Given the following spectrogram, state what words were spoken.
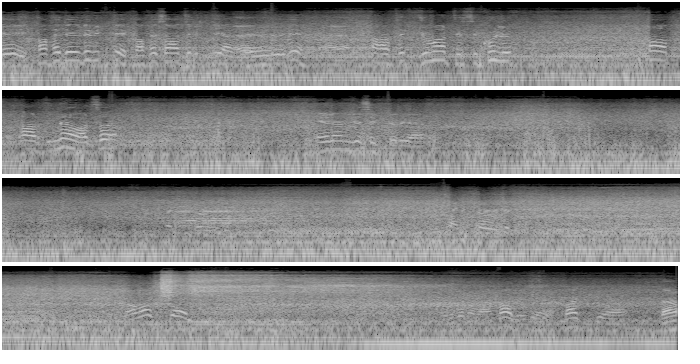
şey kafe devri bitti. Kafe saati bitti yani. Evet. Devri dediğim. Aynen. Artık cumartesi kulüp pub artık ne varsa eğlence sektörü yani. Yavaş gel. Bak ya, bak ya. Ben o-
